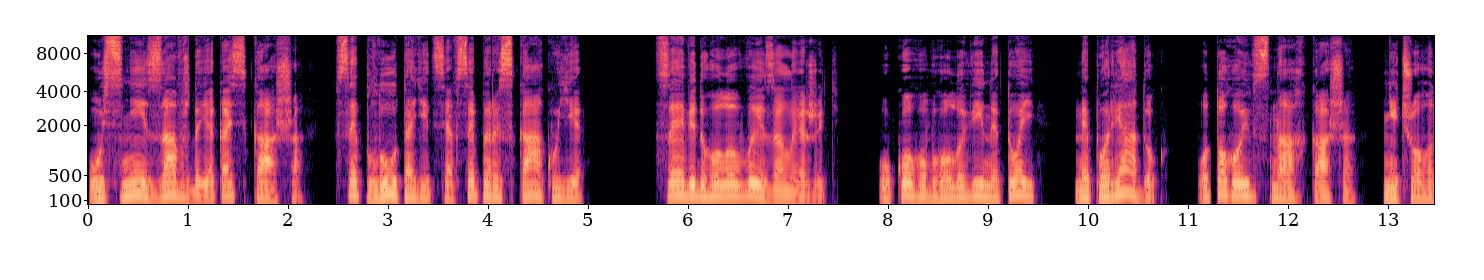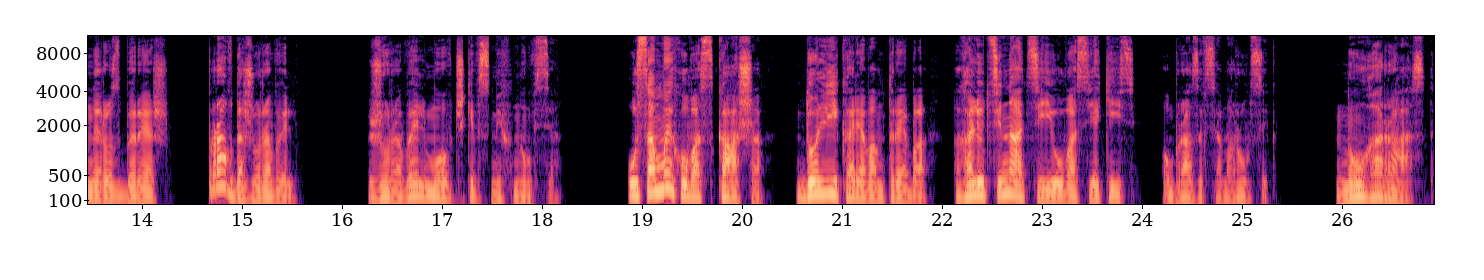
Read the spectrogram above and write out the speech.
У сні завжди якась каша, все плутається, все перескакує. Це від голови залежить. У кого в голові не той непорядок, у того і в снах каша, нічого не розбереш. Правда, журавель? Журавель мовчки всміхнувся. У самих у вас каша. До лікаря вам треба. Галюцинації у вас якісь, образився Марусик. Ну, гаразд,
